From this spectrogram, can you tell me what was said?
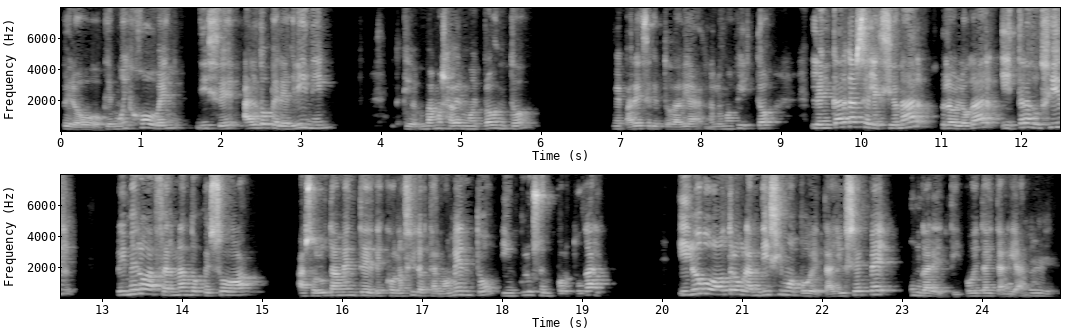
pero que muy joven, dice Aldo Peregrini, que vamos a ver muy pronto, me parece que todavía no lo hemos visto, le encarga seleccionar, prologar y traducir primero a Fernando Pessoa, absolutamente desconocido hasta el momento, incluso en Portugal, y luego a otro grandísimo poeta, Giuseppe Ungaretti, poeta italiano. Eh,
